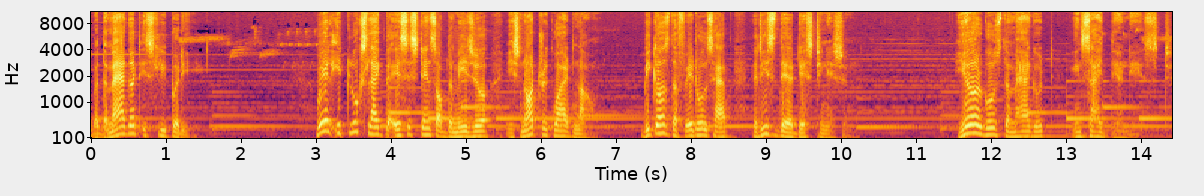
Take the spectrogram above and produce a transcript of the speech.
but the maggot is slippery. Well, it looks like the assistance of the major is not required now, because the Pheidoles have reached their destination. Here goes the maggot inside their nest.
